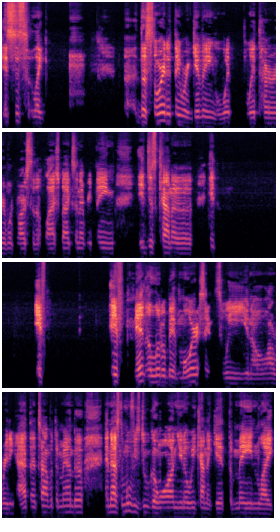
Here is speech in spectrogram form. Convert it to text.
it's just like the story that they were giving with with her in regards to the flashbacks and everything. It just kind of it if if meant a little bit more since we you know already at that time with Amanda. And as the movies do go on, you know we kind of get the main like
